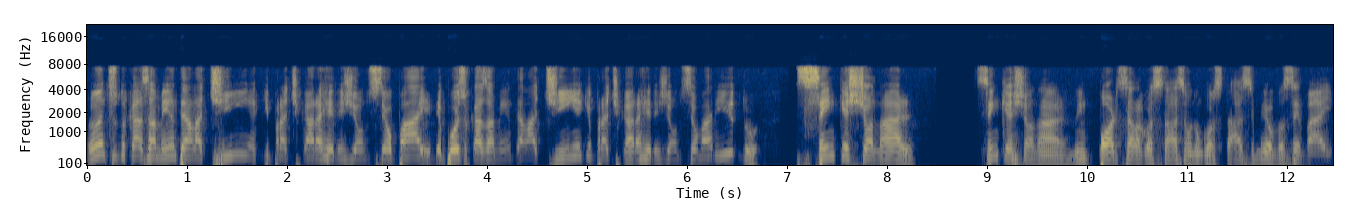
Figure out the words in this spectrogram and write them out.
Antes do casamento, ela tinha que praticar a religião do seu pai. Depois do casamento, ela tinha que praticar a religião do seu marido, sem questionar sem questionar. Não importa se ela gostasse ou não gostasse, meu, você vai,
